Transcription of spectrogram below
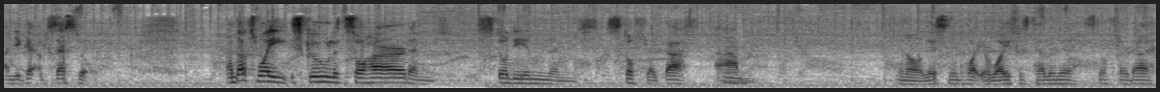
and you get obsessed with it. And that's why school is so hard, and studying and stuff like that. Um, You know, listening to what your wife is telling you, stuff like that.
